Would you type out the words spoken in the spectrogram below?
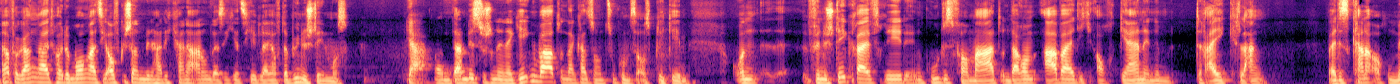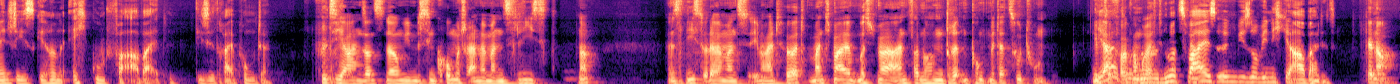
Ja, Vergangenheit, heute Morgen, als ich aufgestanden bin, hatte ich keine Ahnung, dass ich jetzt hier gleich auf der Bühne stehen muss. Ja. Und dann bist du schon in der Gegenwart und dann kannst du noch einen Zukunftsausblick geben. Und für eine Stegreifrede ein gutes Format. Und darum arbeite ich auch gerne in einem Dreiklang. Weil das kann auch ein menschliches Gehirn echt gut verarbeiten, diese drei Punkte. Fühlt sich ja ansonsten irgendwie ein bisschen komisch an, wenn man es liest. Ne? Wenn man es liest oder wenn man es eben halt hört. Manchmal muss man einfach noch einen dritten Punkt mit dazu tun. Gibt ja, vollkommen nur, recht. nur zwei ist irgendwie so wenig gearbeitet. Genau.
